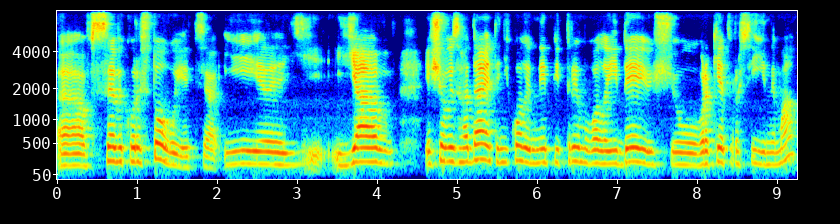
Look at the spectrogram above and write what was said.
е, все використовується. І е, я, якщо ви згадаєте, ніколи не підтримувала ідею, що ракет в Росії нема.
